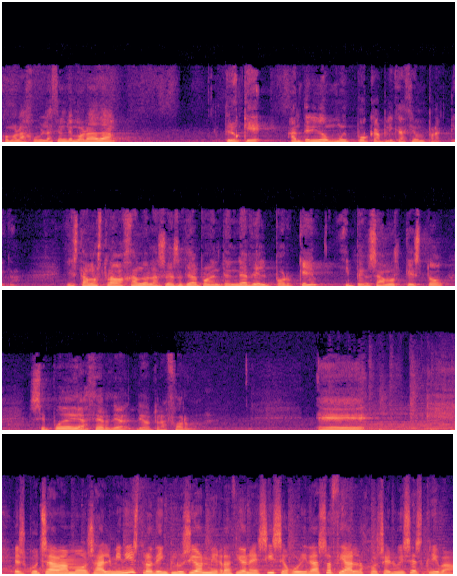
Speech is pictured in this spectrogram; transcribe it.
como la jubilación demorada, pero que han tenido muy poca aplicación práctica. Y estamos trabajando en la seguridad social por entender el por qué y pensamos que esto se puede hacer de, otra forma. Eh, Escuchábamos al ministro de Inclusión, Migraciones y Seguridad Social, José Luis Escriba.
